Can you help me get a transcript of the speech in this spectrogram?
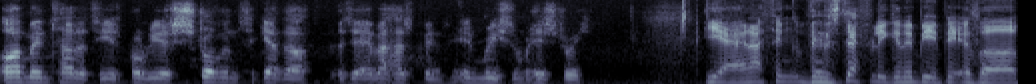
our mentality is probably as strong and together as it ever has been in recent history. Yeah, and I think there's definitely going to be a bit of a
